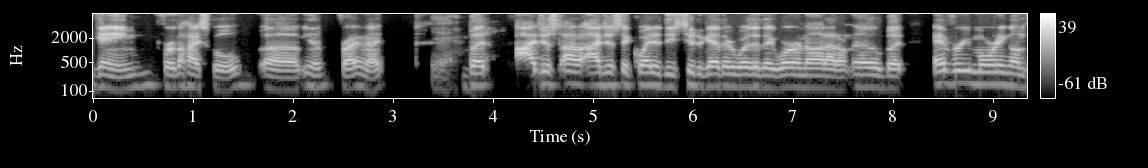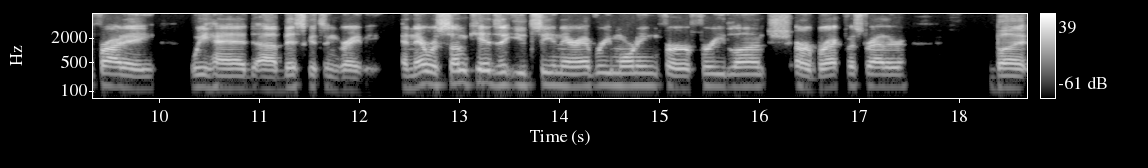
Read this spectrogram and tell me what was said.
game for the high school, uh, you know, Friday night. yeah. But I just I, I just equated these two together, whether they were or not, I don't know. But every morning on Friday we had uh, biscuits and gravy, and there were some kids that you'd see in there every morning for free lunch or breakfast rather. But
